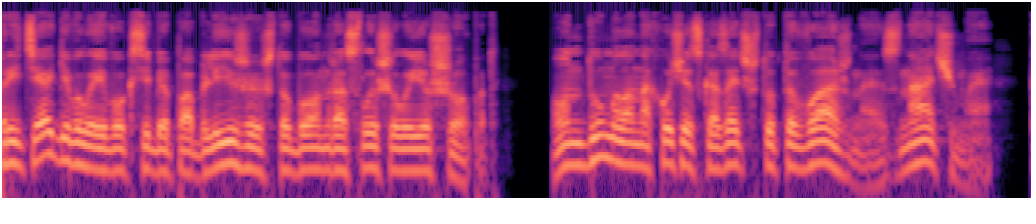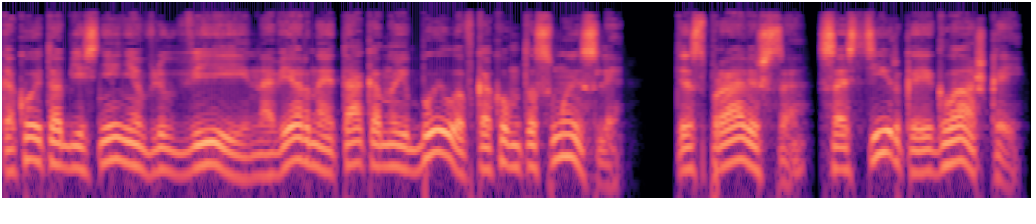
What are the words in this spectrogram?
Притягивала его к себе поближе, чтобы он расслышал ее шепот. Он думал, она хочет сказать что-то важное, значимое – Какое-то объяснение в любви, и, наверное, так оно и было в каком-то смысле. Ты справишься со стиркой и глажкой.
